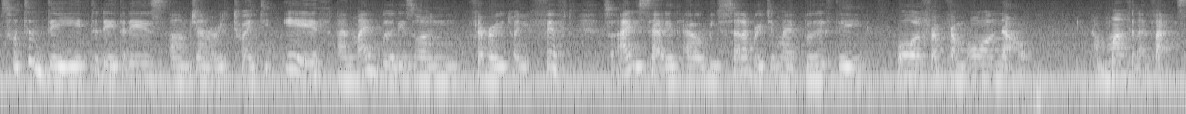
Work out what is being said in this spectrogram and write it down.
So today, today, today is um, January 28th and my birthday is on February 25th. So I decided I will be celebrating my birthday all from, from all now, a month in advance.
